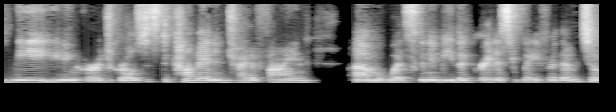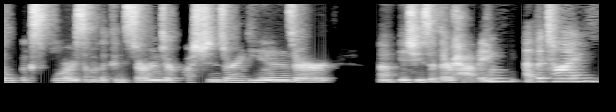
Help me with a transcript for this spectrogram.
we encourage girls just to come in and try to find um, what's going to be the greatest way for them to explore some of the concerns or questions or ideas or um, issues that they're having at the time.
